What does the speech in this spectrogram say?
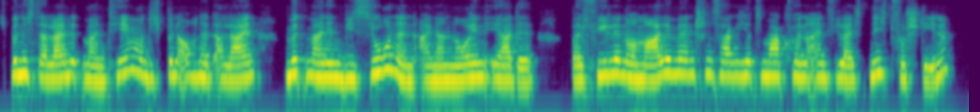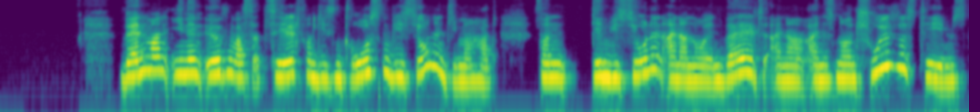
Ich bin nicht allein mit meinen Themen und ich bin auch nicht allein mit meinen Visionen einer neuen Erde, weil viele normale Menschen, sage ich jetzt mal, können einen vielleicht nicht verstehen wenn man ihnen irgendwas erzählt von diesen großen Visionen, die man hat, von den Visionen einer neuen Welt, einer, eines neuen Schulsystems,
